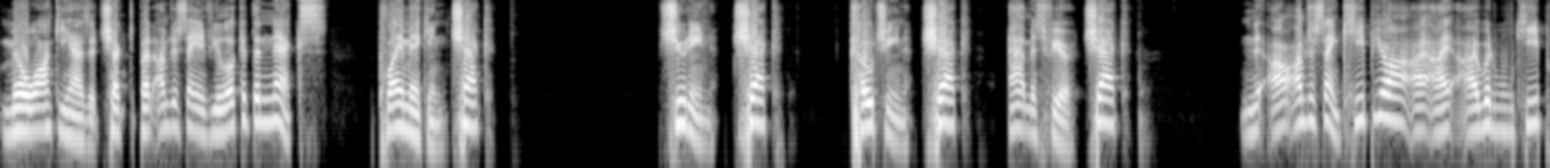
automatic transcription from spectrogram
Milwaukee has it checked. But I'm just saying, if you look at the Knicks, playmaking, check. Shooting, check. Coaching, check. Atmosphere, check. I'm just saying, keep your eye. I, I would keep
